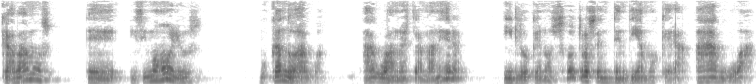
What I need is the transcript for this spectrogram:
Cavamos, eh, hicimos hoyos buscando agua, agua a nuestra manera y lo que nosotros entendíamos que era agua,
